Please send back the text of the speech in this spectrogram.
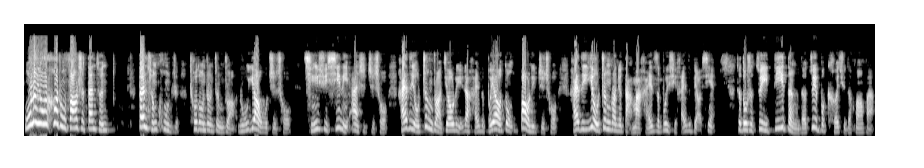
无论用何种方式，单纯单纯控制抽动症症状，如药物止抽。情绪、心理暗示止抽，孩子有症状焦虑，让孩子不要动，暴力止抽；孩子一有症状就打骂孩子，不许孩子表现，这都是最低等的、最不可取的方法。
